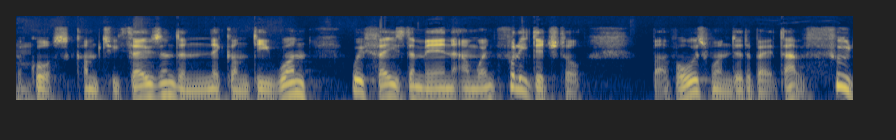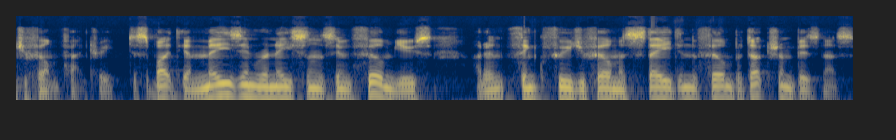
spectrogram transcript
Of course, come 2000 and Nikon D1, we phased them in and went fully digital. But I've always wondered about that Fujifilm factory. Despite the amazing renaissance in film use, I don't think Fujifilm has stayed in the film production business.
